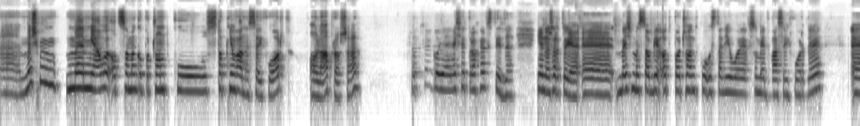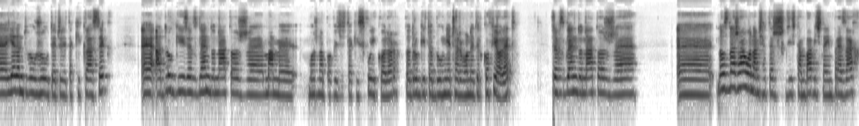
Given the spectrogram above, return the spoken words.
E, Myśmy my miały od samego początku stopniowany safe word. Ola, proszę. Dlaczego ja? Ja się trochę wstydzę. Nie no, żartuję. E, myśmy sobie od początku ustaliły w sumie dwa safe wordy. E, jeden to był żółty, czyli taki klasyk, a drugi ze względu na to, że mamy, można powiedzieć, taki swój kolor, to drugi to był nie czerwony, tylko fiolet. Ze względu na to, że no zdarzało nam się też gdzieś tam bawić na imprezach,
